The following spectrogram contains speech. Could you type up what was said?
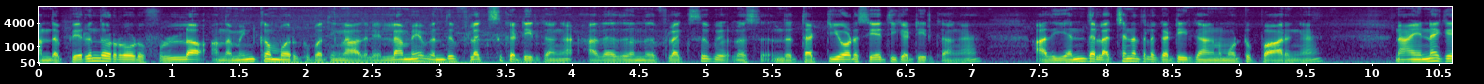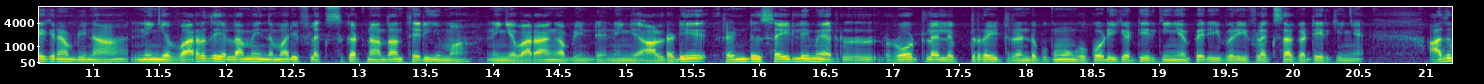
அந்த பெருந்தர் ரோடு ஃபுல்லாக அந்த மின்கம்பம் இருக்குது பார்த்தீங்களா? அதில் எல்லாமே வந்து ஃப்ளெக்ஸ் கட்டியிருக்காங்க. அதாவது அந்த ஃப்ளெக்ஸு ப்ளஸ் இந்த தட்டியோடு சேர்த்து கட்டியிருக்காங்க. அது எந்த லட்சணத்தில் கட்டியிருக்காங்கன்னு மட்டும் பாருங்கள் நான் என்ன கேட்குறேன் அப்படின்னா நீங்கள் வர்றது எல்லாமே இந்த மாதிரி ஃப்ளெக்ஸ் கட்டினா தான் தெரியுமா? நீங்கள் வராங்க அப்படின்ட்டு. நீங்கள் ஆல்ரெடி ரெண்டு சைட்லேயுமே ரோட்டில் லெஃப்ட் ரைட் ரெண்டு பக்கமும் உங்கள் கொடி கட்டியிருக்கீங்க பெரிய பெரிய ஃப்ளெக்ஸாக கட்டியிருக்கீங்க. அது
